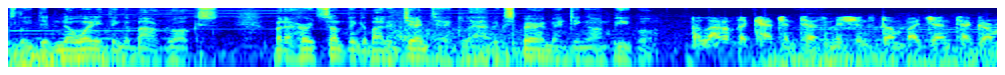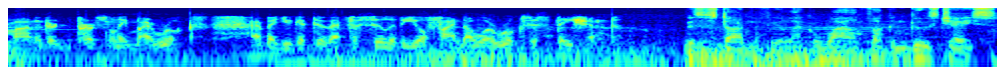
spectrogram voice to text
Billingsley didn't know anything about Rooks, but I heard something about a Gentek lab experimenting on people. A lot of the catch and test missions done by Gentek are monitored personally by Rooks. I bet you get to that facility, you'll find out where Rooks is stationed. This is starting to feel like a wild fucking goose chase.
